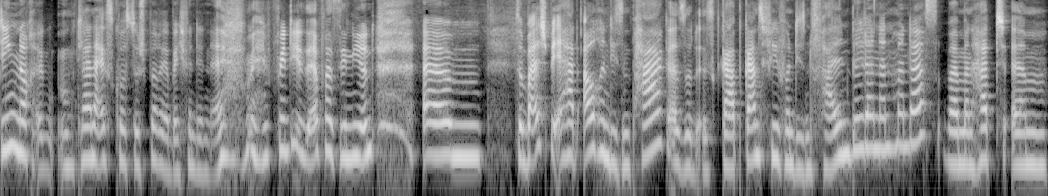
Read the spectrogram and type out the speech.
Ding noch, äh, ein kleiner Exkurs zu Spörri, aber ich finde ihn, find ihn sehr faszinierend. Ähm, zum Beispiel, er hat auch in diesem Park, also es gab ganz viel von diesen Fallenbildern, nennt man das, weil man hat, ähm,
